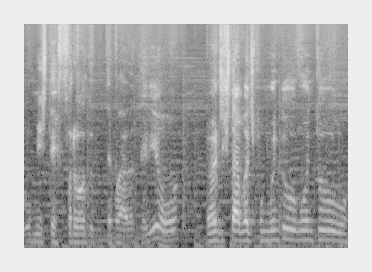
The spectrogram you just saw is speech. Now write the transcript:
o Mr. Frodo na temporada anterior. Antes estava, tipo, muito, muito.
